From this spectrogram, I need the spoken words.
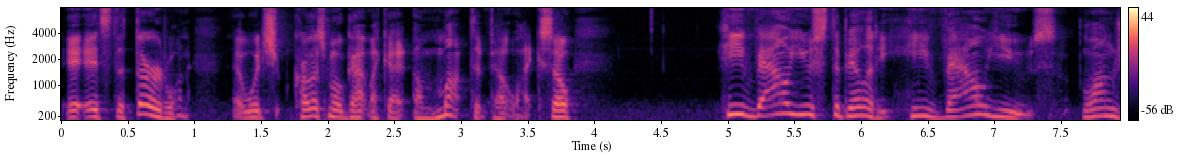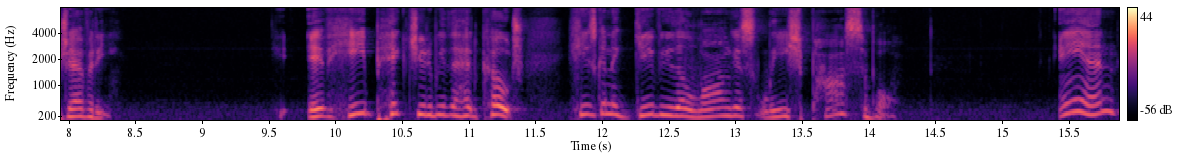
it's the third one, which Carlesimo got like a, a month, it felt like. So he values stability, he values longevity. If he picked you to be the head coach, he's going to give you the longest leash possible. And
